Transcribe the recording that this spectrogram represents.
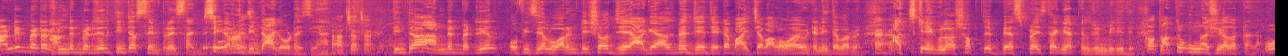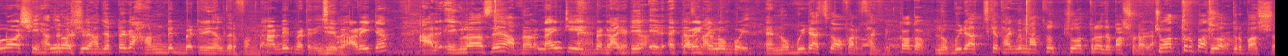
hundred battery hundred battery তিনটা সেম প্রাইস থাকবে। এই কারণে তিনটা আগে উঠাইছি হ্যাঁ। আচ্ছা আচ্ছা। তিনটা হান্ড্রেড ব্যাটারিয়াল অফিসিয়াল ওয়ারেন্টি সহ যে আগে আসবে যে যেটা বাইচা ভালোভাবে ওইটা নিতে পারবেন। হ্যাঁ, হ্যাঁ। আজকে এগুলোর সবচেয়ে বেস্ট প্রাইস থাকবে অ্যাপেল জুন বিডিতে মাত্র উনআশি হাজার টাকা। উনআশি উনআশি হাজার টাকা হান্ড্রেড ব্যাটারি হেলথের ফোন হান্ড্রেড ব্যাটারি জি ভাই। আর এইটা? আর এগুলো আছে আপনার 98 battery নাইনটি একটা। একটা আর আছে এটা 90 90 হ্যাঁ, নব্বইটা আজকে অফার থাকবে। কত? নব্বইটা আজকে থাকবে মাত্র চুয়াত্তর হাজার পাঁচশো টাকা। চুয়াত্তর পাঁচশো? চুয়াত্তর পাঁচশো।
